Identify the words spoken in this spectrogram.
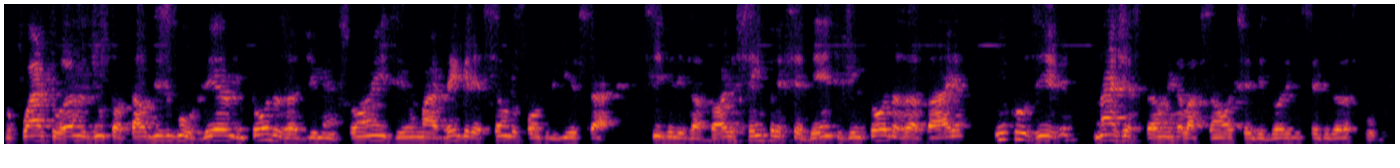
no quarto ano de um total desgoverno em todas as dimensões e uma regressão do ponto de vista civilizatório sem precedentes em todas as áreas, inclusive na gestão em relação aos servidores e servidoras públicas.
